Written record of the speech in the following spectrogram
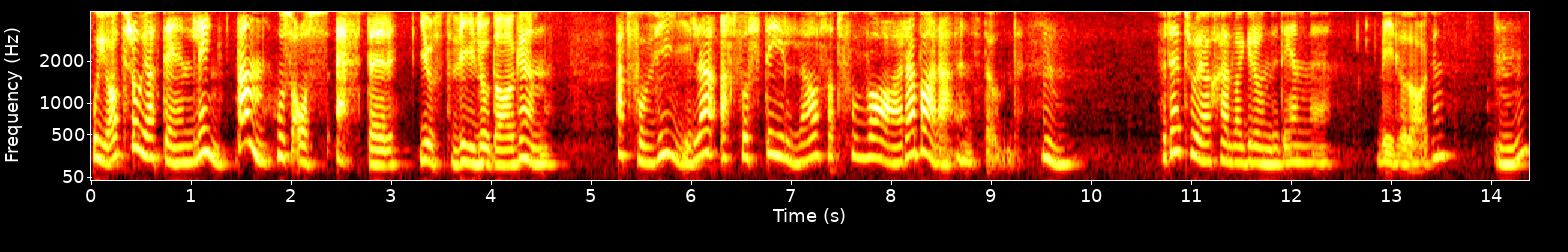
Och jag tror ju att det är en längtan hos oss efter just vilodagen. Att få vila, att få stilla oss, att få vara bara en stund. Mm. För det tror jag är själva grundidén med vilodagen. Mm.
